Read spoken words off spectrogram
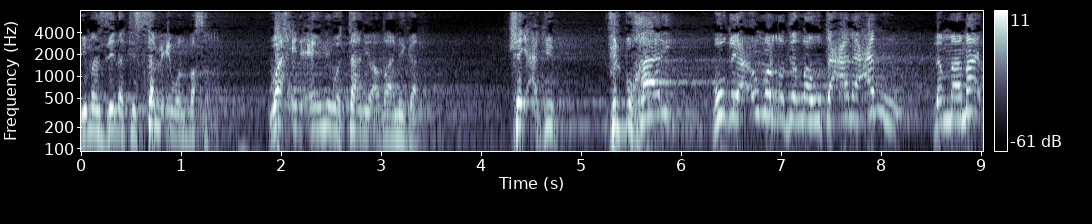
بمنزلة السمع والبصر. واحد عيني والثاني أضاني. قال. شيء عجيب. في البخاري وضع عمر رضي الله تعالى عنه لما مات.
